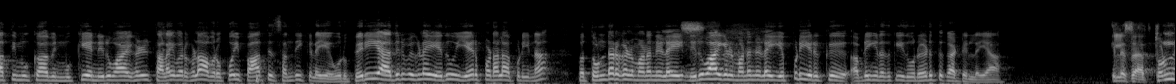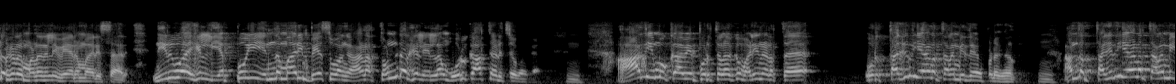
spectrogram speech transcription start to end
அதிமுகவின் முக்கிய நிர்வாகிகள் தலைவர்களோ அவரை போய் பார்த்து சந்திக்கலையே. ஒரு பெரிய அதிர்வுகளே எதுவும் ஏற்படல அப்படின்னா இப்ப தொண்டர்கள் மனநிலை நிர்வாகிகள் மனநிலை எப்படி இருக்கு அப்படிங்கிறதுக்கு இது ஒரு எடுத்துக்காட்டு இல்லையா? இல்ல சார் தொண்டர்கள் மனநிலை வேற மாதிரி சார். நிர்வாகிகள் எப்பவும் எந்த மாதிரியும் பேசுவாங்க ஆனா தொண்டர்கள் எல்லாம் ஒரு காத்து அடிச்சவங்க. அதிமுகவை பொறுத்தளவுக்கு வழி நடத்த ஒரு தகுதியான தலைமை தேவைப்படுகிறது. அந்த தகுதியான தலைமை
